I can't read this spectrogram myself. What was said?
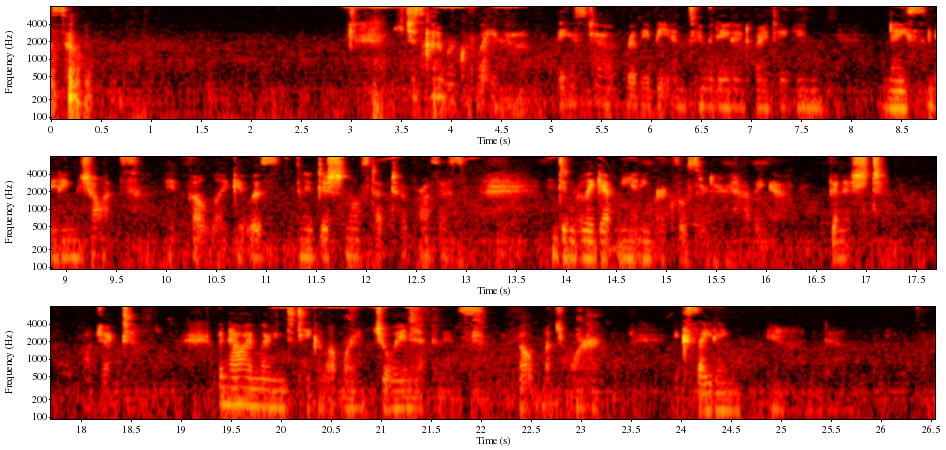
So you just gotta work with what you have. I used to really be intimidated by taking nice knitting shots. It felt like it was an additional step to a process and didn't really get me anywhere closer to having a finished object. But now I'm learning to take a lot more joy in it, and it's felt much more exciting. And uh,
